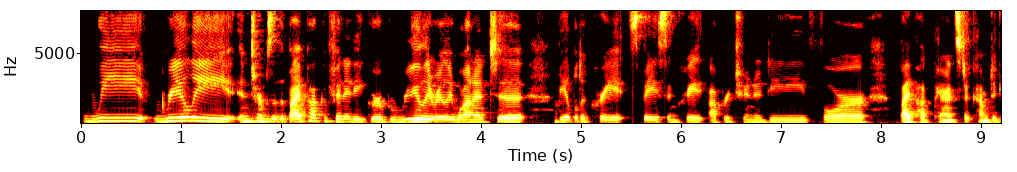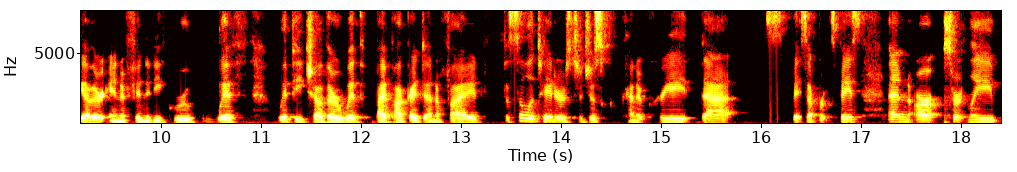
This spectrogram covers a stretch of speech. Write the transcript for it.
we really, in terms of the BIPOC affinity group, really, really wanted to be able to create space and create opportunity for BIPOC parents to come together in affinity group with with each other, with BIPOC identified facilitators to just kind of create that separate space. And our certainly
